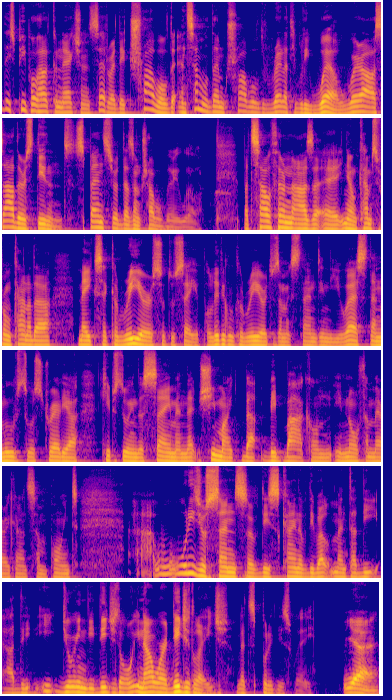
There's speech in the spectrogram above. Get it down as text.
these people had connections, etc. They traveled, and some of them traveled relatively well, whereas others didn't. Spencer doesn't travel very well. But Southern, as a, you know, comes from Canada, makes a career, so to say, a political career to some extent in the U.S., then moves to Australia, keeps doing the same, and that she might ba- be back on in North America at some point. Uh, what is your sense of this kind of development at the, at the during the digital in our digital age? Let's put it this way. Yeah,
